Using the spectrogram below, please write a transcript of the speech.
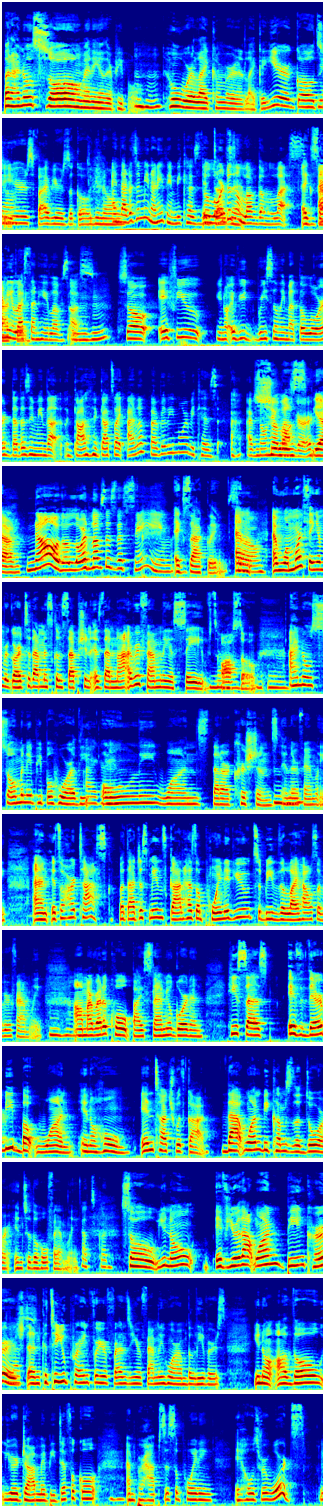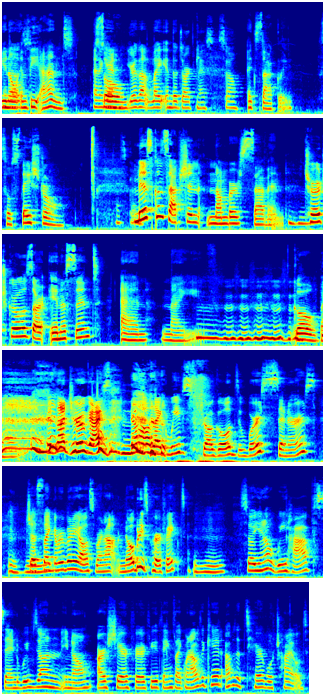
but i know so many other people who were like converted like a year ago two Mm-hmm. Yeah. years five years ago you know and that doesn't mean anything because the It Lord doesn't. doesn't. love them less. Exactly. Any less than he loves us. Mhm. So if you, you know, if you recently met the Lord, that doesn't mean that God, God's like, I love Beverly more because I've known She her was- longer. yeah No, the Lord loves us the same. Exactly. So- And and one more thing in regard to that misconception is that not every family is saved No. also. I know so many people who are the only ones that are Christians in their family. And it's a hard task, but that just means God has appointed you to be the lighthouse of your family. Um, I read a quote by Samuel Gordon. He says, if there be but one in a home in touch with God, that one becomes the door into the whole family. That's good. So, you know, if you're that one, be encouraged Yes. and continue praying for your friends and your family who are unbelievers. You know, although your job may be difficult Mm-hmm. and perhaps disappointing, it holds rewards, you It know, does. in the end. And so, again, you're that light in the darkness. So exactly. So stay strong. Misconception number 7 Mm-hmm. Church girls are innocent and naive. Go, babe. it's not true, guys. No, like we've struggled. We're sinners, just like everybody else. We're not. Nobody's perfect. Mm-hmm. So you know, we have sinned. We've done, you know, our share for a few things. Like when I was a kid, I was a terrible child.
